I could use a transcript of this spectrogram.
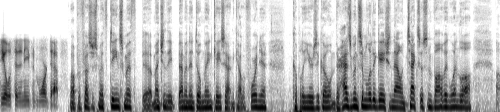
deal with it in even more depth. Well, Professor Smith, Dean Smith uh, mentioned the eminent domain case out in California a couple of years ago. There has been some litigation now in Texas involving wind law. Uh,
